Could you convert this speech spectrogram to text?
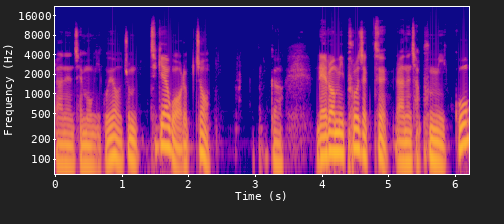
후라는 제목이고요. 좀 특이하고 어렵죠. 그러니까 래러미 프로젝트라는 작품이 있고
